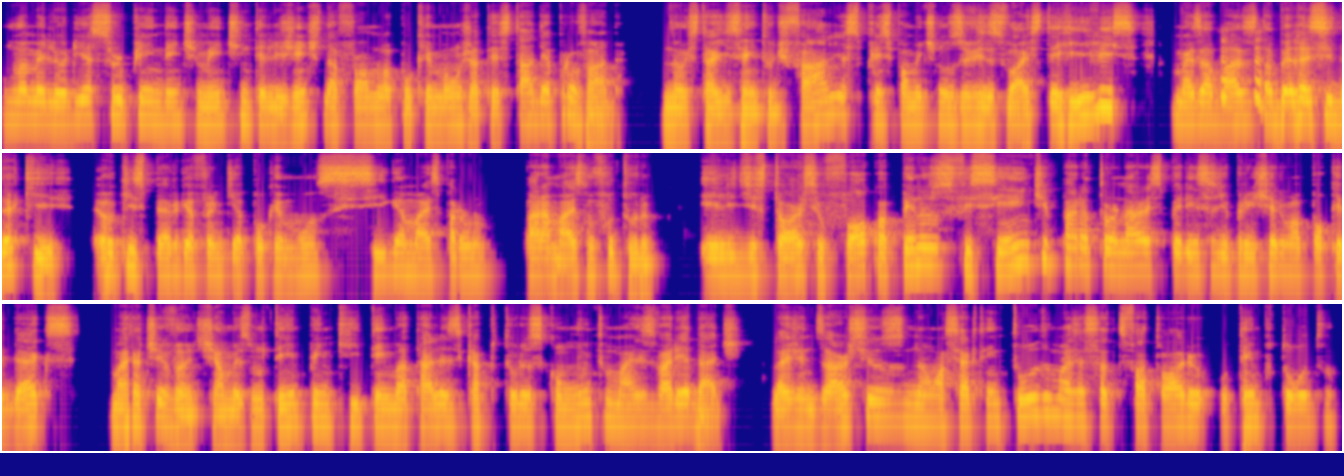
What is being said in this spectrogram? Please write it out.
uma melhoria surpreendentemente inteligente da fórmula Pokémon já testada e aprovada. Não está isento de falhas, principalmente nos visuais terríveis, mas a base estabelecida aqui. É o que espero que a franquia Pokémon siga mais para, para mais no futuro. Ele distorce o foco apenas o suficiente para tornar a experiência de preencher uma Pokédex mais cativante, ao mesmo tempo em que tem batalhas e capturas com muito mais variedade. Legends Arceus não acerta em tudo, mas é satisfatório o tempo todo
